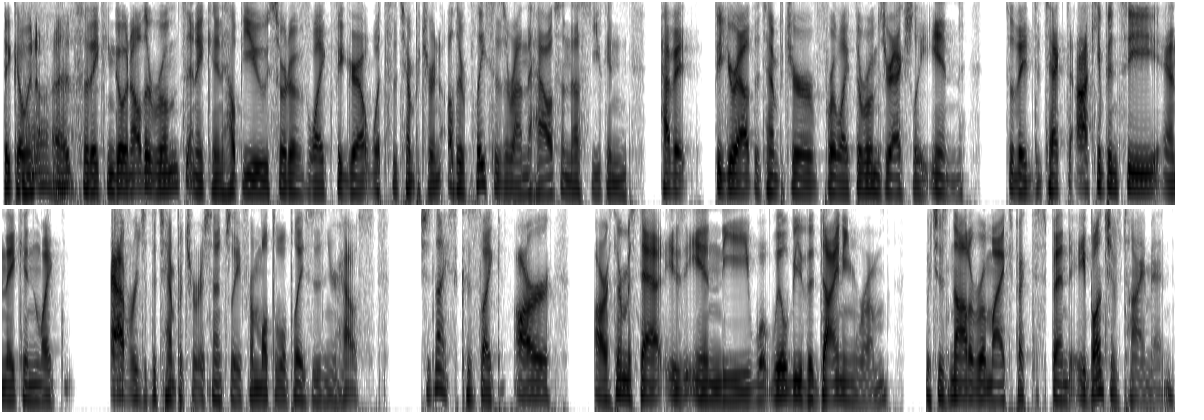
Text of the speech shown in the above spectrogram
that go in, Ah. uh, so they can go in other rooms, and it can help you sort of like figure out what's the temperature in other places around the house, and thus you can have it figure out the temperature for like the rooms you're actually in. So they detect occupancy, and they can like average the temperature essentially from multiple places in your house, which is nice because like our our thermostat is in the what will be the dining room, which is not a room I expect to spend a bunch of time in.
